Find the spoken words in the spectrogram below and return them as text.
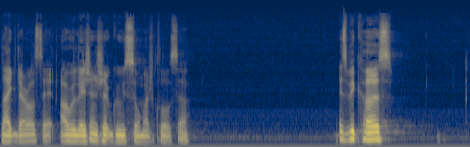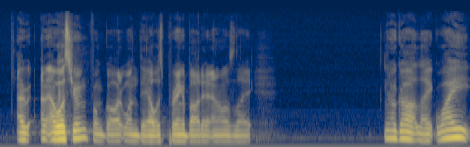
like Daryl said, our relationship grew so much closer. It's because I, I was hearing from God one day, I was praying about it, and I was like, you know, God, like, why,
